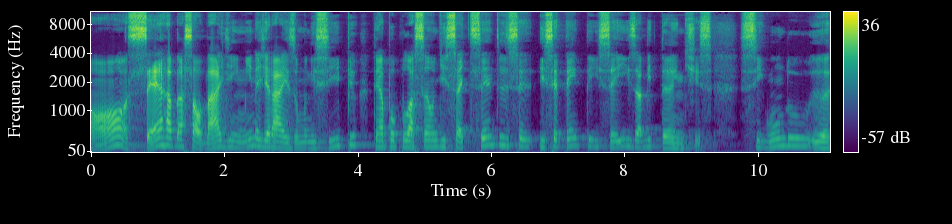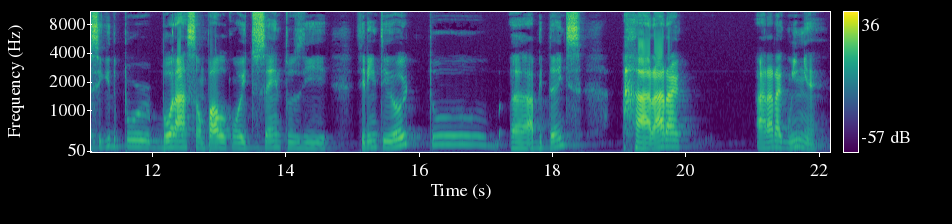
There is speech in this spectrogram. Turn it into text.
Ó, oh, Serra da Saudade, em Minas Gerais. O município tem a população de 776 habitantes. Segundo, uh, seguido por Borá, São Paulo, com 838 uh, habitantes. Arara, Araraguinha,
